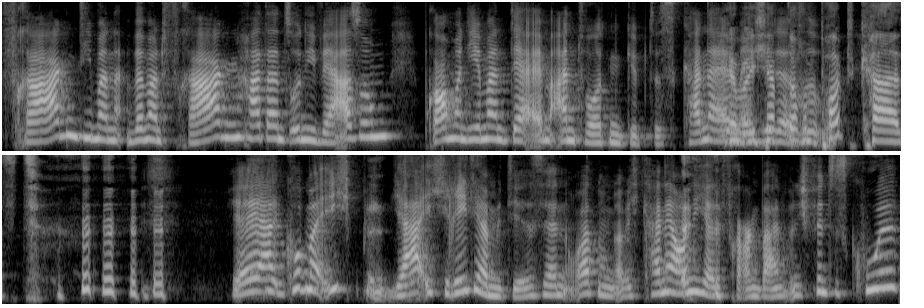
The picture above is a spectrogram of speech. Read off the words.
Fragen, die man, wenn man Fragen hat ans Universum, braucht man jemanden, der einem Antworten gibt. Das kann einem Ja, aber ich habe doch einen Podcast. Ja, ja, guck mal, ich, ja, ich rede ja mit dir, das ist ja in Ordnung, aber ich kann ja auch nicht alle Fragen beantworten. Ich finde es cool,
